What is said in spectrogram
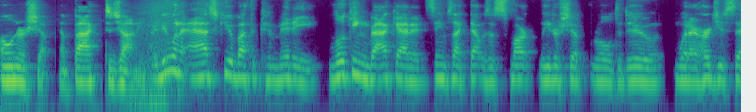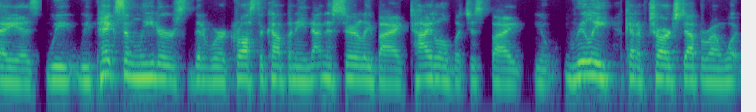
ownership. Now back to Johnny. I do want to ask you about the committee. Looking back at it, it seems like that was a smart leadership role to do. What I heard you say is we we picked some leaders that were across the company, not necessarily by title, but just by you know really kind of charged up around what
